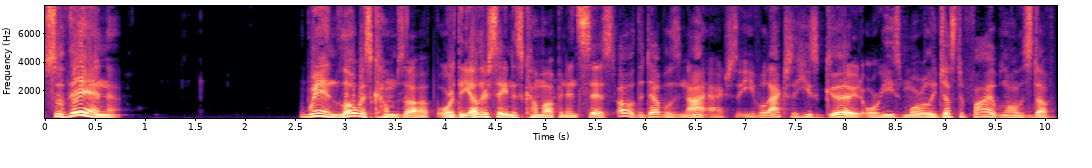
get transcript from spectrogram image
So then, when Lois comes up, or the other Satanists come up and insist, oh, the devil is not actually evil. Actually, he's good, or he's morally justifiable, and all this stuff.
